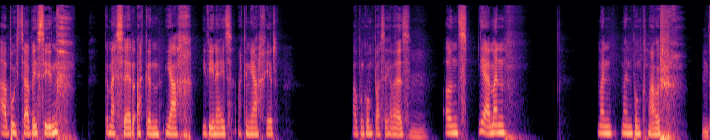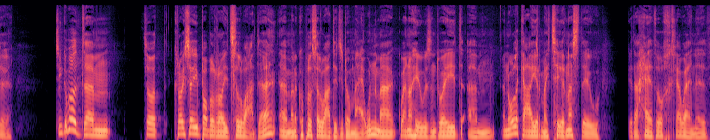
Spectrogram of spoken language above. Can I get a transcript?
a bwyta beth sy'n gymesur ac yn iach i fi wneud ac yn iach i'r pawb yn cwmpas i hefyd. Mm. Ond, ie, yeah, mae'n mae'n mae bwnc mawr. Ynddi. Ti'n gwybod, um, so, croeso i bobl roed sylwadau. Um, mae yna cwpl o sylwadau wedi dod mewn. Mae Gwenno Hughes yn dweud, um, yn ôl y gair mae teirnas dew gyda heddwch llawenydd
